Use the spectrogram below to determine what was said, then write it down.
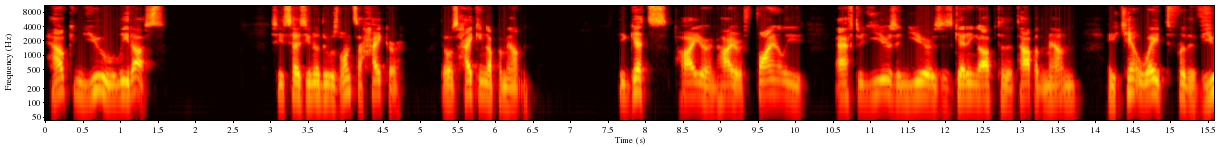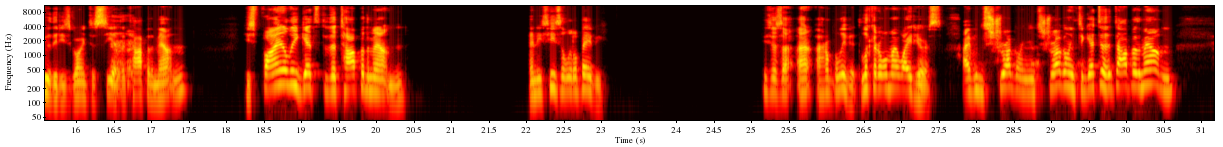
How can you lead us? So he says, you know, there was once a hiker that was hiking up a mountain. He gets higher and higher. Finally, after years and years, is getting up to the top of the mountain. And he can't wait for the view that he's going to see at the top of the mountain. He finally gets to the top of the mountain and he sees a little baby. He says, I, I, I don't believe it. Look at all my white hairs. I've been struggling and struggling to get to the top of the mountain.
